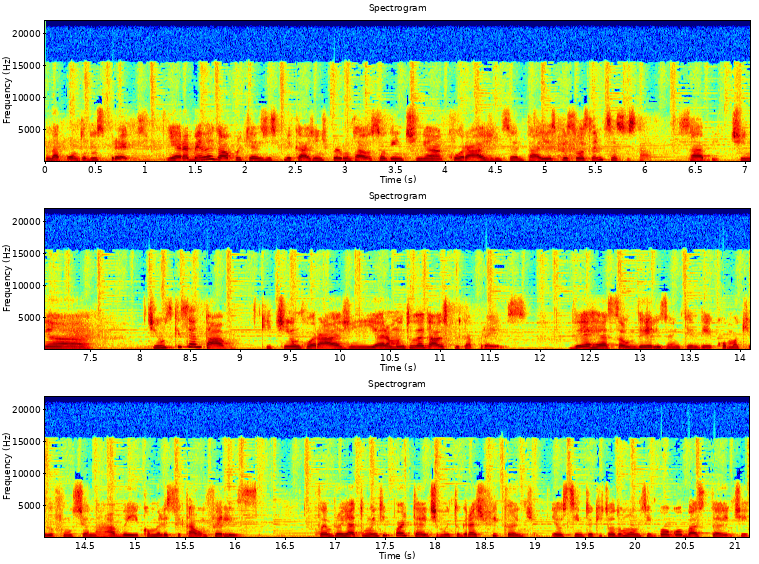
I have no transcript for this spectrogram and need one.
na ponta dos pregos. E era bem legal porque antes de explicar a gente perguntava se alguém tinha coragem de sentar e as pessoas sempre se assustavam, sabe? Tinha, tinha uns que sentavam, que tinham coragem e era muito legal explicar para eles. Ver a reação deles a entender como aquilo funcionava e como eles ficavam felizes. Foi um projeto muito importante, muito gratificante. Eu sinto que todo mundo se empolgou bastante,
